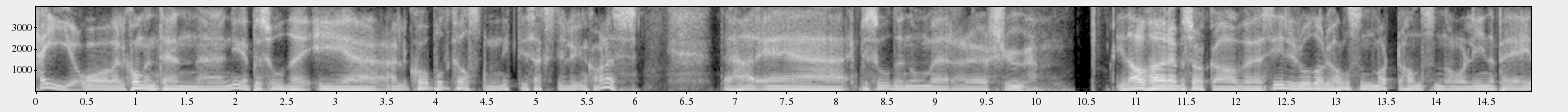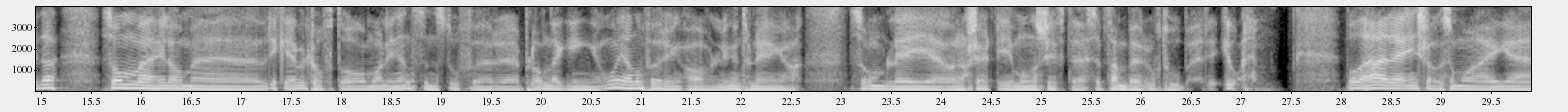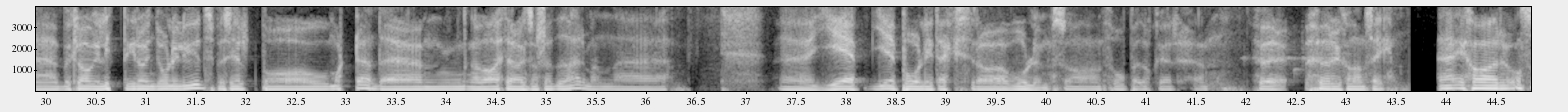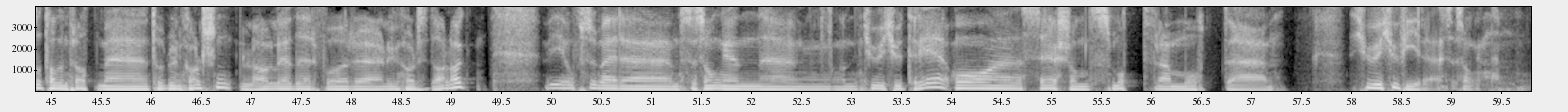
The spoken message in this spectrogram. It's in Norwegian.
Hei og velkommen til en uh, ny episode i uh, LK-podkasten 9060 Lyn Karnes. Det her er episode nummer eh, sju. I dag har jeg besøk av eh, Siri Rodal Johansen, Marte Hansen og Line P. Eide, som eh, i lag med Rikke Ebeltoft og Malin Jensen sto for eh, planlegging og gjennomføring av Lyngen-turneringa, som ble eh, arrangert i månedsskiftet september-oktober i år. På dette innslaget så må jeg eh, beklage litt dårlig lyd, spesielt på Marte. Det mm, var et eller annet som skjedde der, men uh, gi, gi på litt ekstra volum, så får håpe dere hører, hører hva de sier. Jeg har også tatt en prat med Torbjørn Karlsen, lagleder for Lyn Karls A-lag. Vi oppsummerer sesongen eh, 2023 og ser som smått frem mot 2024-sesongen.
